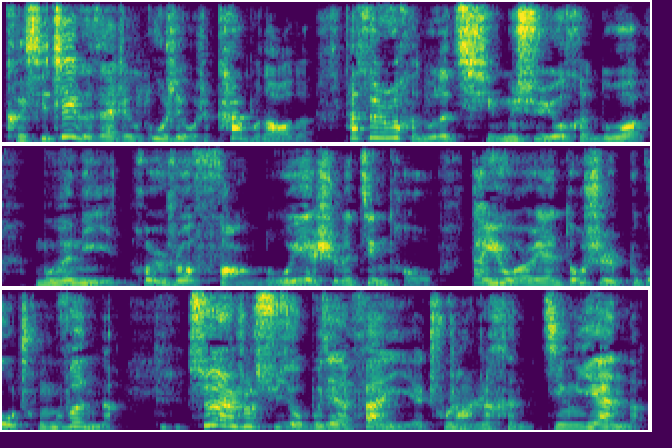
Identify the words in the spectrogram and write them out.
可惜这个在这个故事里我是看不到的。它虽然有很多的情绪，有很多模拟或者说仿罗叶式的镜头，但于我而言都是不够充分的。虽然说许久不见范爷出场是很惊艳的，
